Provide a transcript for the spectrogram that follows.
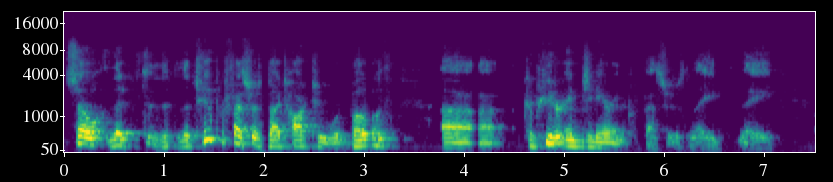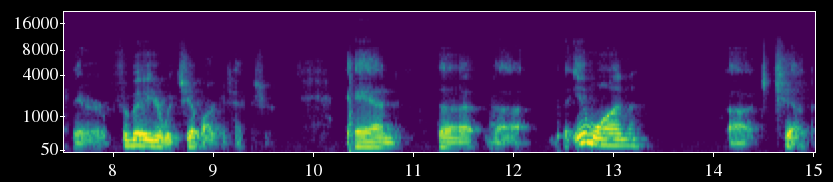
so the, the, the two professors I talked to were both uh, computer engineering professors, and they they they're familiar with chip architecture, and the the the M1 uh, chip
